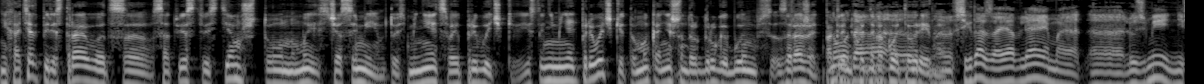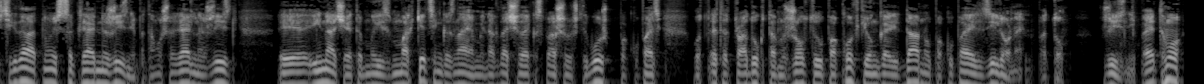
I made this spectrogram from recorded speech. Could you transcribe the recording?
не хотят перестраиваться в соответствии с тем, что мы сейчас имеем, то есть менять свои привычки. Если не менять привычки, то мы, конечно, друг друга будем заражать, по крайней мере, хоть на какое-то время. Э, всегда заявляемое людьми не всегда относится к реальной жизни, потому что реальная жизнь иначе это мы из маркетинга знаем. Иногда человека спрашиваешь, ты будешь покупать вот этот продукт там с желтой упаковки? Он говорит, да, но покупает зеленый потом жизни. Поэтому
